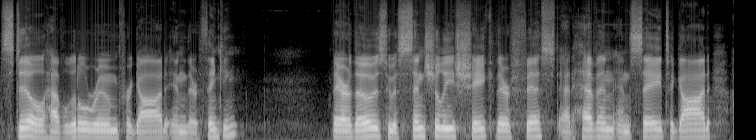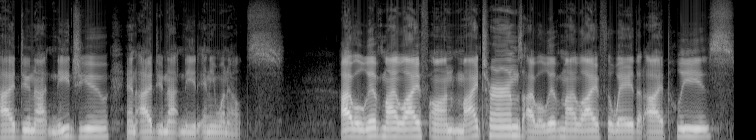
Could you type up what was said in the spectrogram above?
still have little room for God in their thinking. They are those who essentially shake their fist at heaven and say to God, I do not need you and I do not need anyone else. I will live my life on my terms. I will live my life the way that I please.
